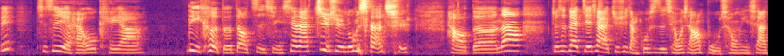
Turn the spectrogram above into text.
诶，其实也还 OK 啊。立刻得到自信，现在继续录下去。好的，那就是在接下来继续讲故事之前，我想要补充一下，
